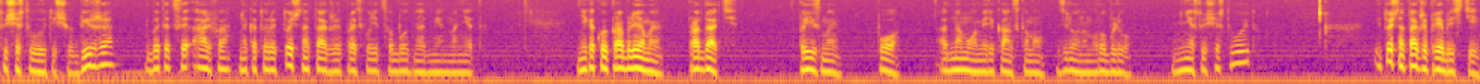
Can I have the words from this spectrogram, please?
существует еще биржа BTC Alpha, на которой точно так же происходит свободный обмен монет. Никакой проблемы продать призмы по одному американскому зеленому рублю не существует. И точно так же приобрести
